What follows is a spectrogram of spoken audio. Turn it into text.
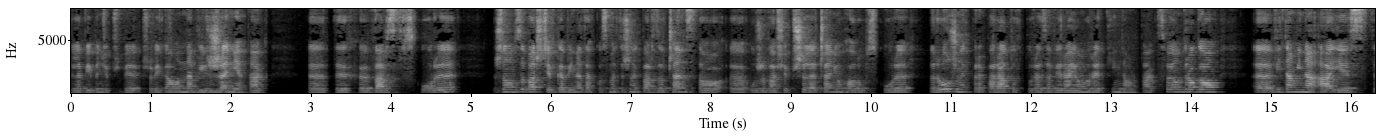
lepiej będzie przebiegało nawilżenie tak, e, tych warstw skóry. Zresztą zobaczcie, w gabinetach kosmetycznych bardzo często e, używa się przy leczeniu chorób skóry różnych preparatów, które zawierają retinol. Tak? Swoją drogą witamina A jest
